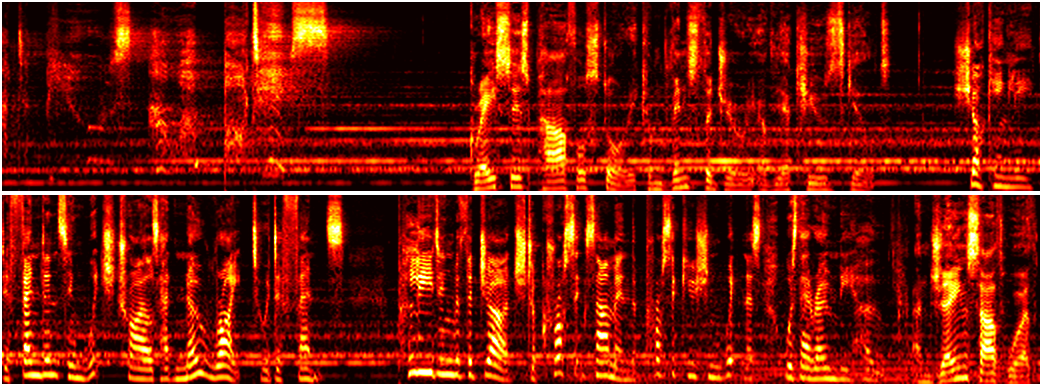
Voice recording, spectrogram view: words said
and abuse our bodies. Grace's powerful story convinced the jury of the accused's guilt. Shockingly, defendants in witch trials had no right to a defence. Pleading with the judge to cross examine the prosecution witness was their only hope. And Jane Southworth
